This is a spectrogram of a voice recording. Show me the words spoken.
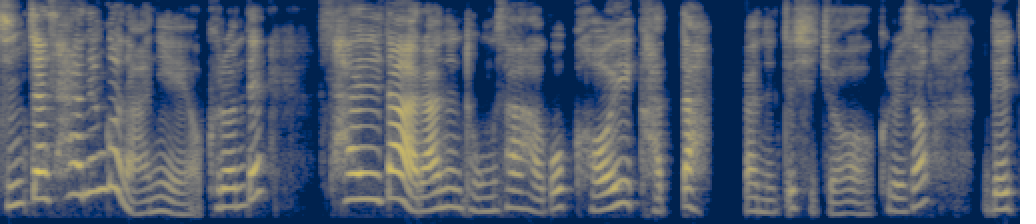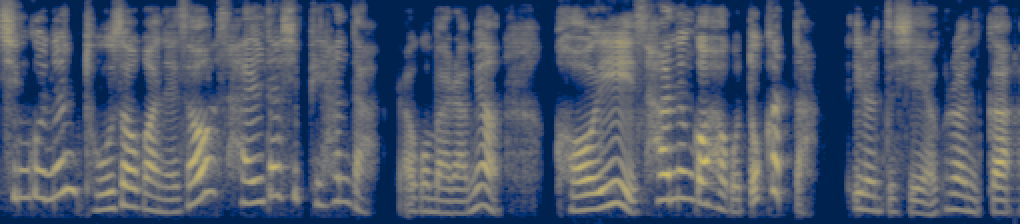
진짜 사는 건 아니에요. 그런데 살다 라는 동사하고 거의 같다 라는 뜻이죠. 그래서 내 친구는 도서관에서 살다시피 한다 라고 말하면 거의 사는 거하고 똑같다 이런 뜻이에요. 그러니까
